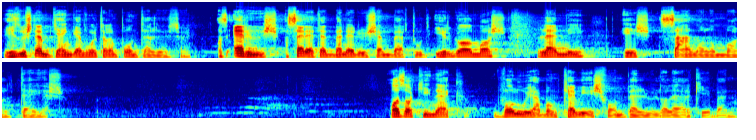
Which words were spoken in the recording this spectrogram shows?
Jézus nem gyenge volt, hanem pont előző. Az erős, a szeretetben erős ember tud irgalmas lenni, és szánalommal teljes. Az, akinek valójában kevés van belül a lelkében,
